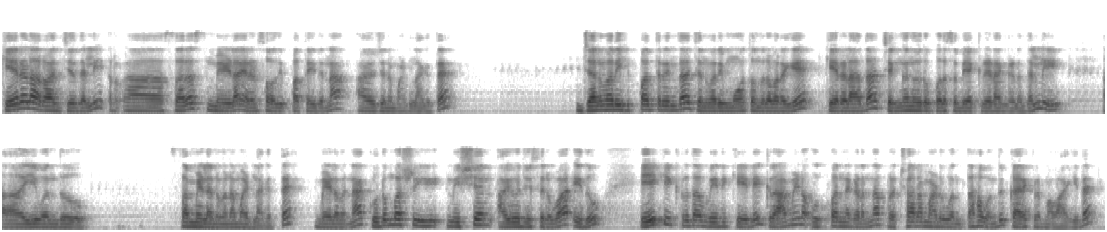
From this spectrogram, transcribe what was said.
ಕೇರಳ ರಾಜ್ಯದಲ್ಲಿ ಸರಸ್ ಮೇಳ ಎರಡ್ ಸಾವಿರದ ಇಪ್ಪತ್ತೈದನ್ನ ಆಯೋಜನೆ ಮಾಡಲಾಗುತ್ತೆ. ಜನವರಿ ಇಪ್ಪತ್ತರಿಂದ ಜನವರಿ ಮೂವತ್ತೊಂದರವರೆಗೆ ಕೇರಳದ ಚೆಂಗನೂರು ಪುರಸಭೆಯ ಕ್ರೀಡಾಂಗಣದಲ್ಲಿ ಈ ಒಂದು ಸಮ್ಮೇಳನವನ್ನ ಮಾಡಲಾಗುತ್ತೆ. ಮೇಳವನ್ನ ಕುಟುಂಬಶ್ರೀ ಮಿಷನ್ ಆಯೋಜಿಸಿರುವ ಇದು ಏಕೀಕೃತ ವೇದಿಕೆಯಲ್ಲಿ ಗ್ರಾಮೀಣ ಉತ್ಪನ್ನಗಳನ್ನ ಪ್ರಚಾರ ಮಾಡುವಂತಹ ಒಂದು ಕಾರ್ಯಕ್ರಮವಾಗಿದೆ.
